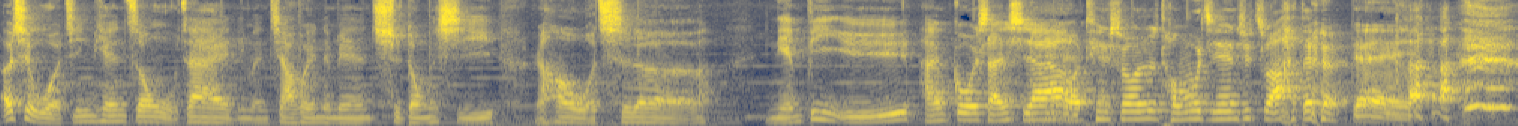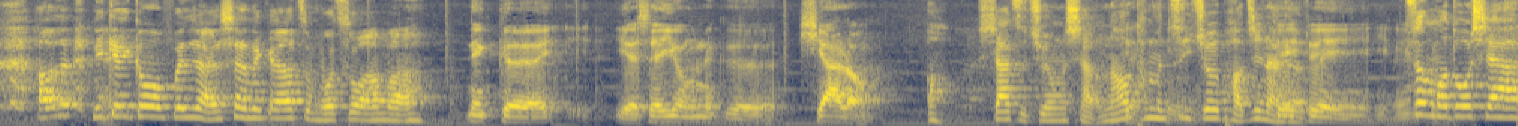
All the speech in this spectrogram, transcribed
而且我今天中午在你们教会那边吃东西，然后我吃了年碧鱼和过山虾，我听说是头目今天去抓的。对，好的，你可以跟我分享一下那个要怎么抓吗？那个也是用那个虾笼哦，虾子就用虾，然后他们自己就会跑进来了。对对，这么多虾，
